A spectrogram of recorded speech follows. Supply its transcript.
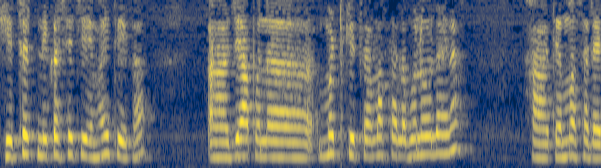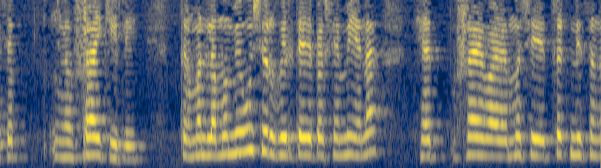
ही चटणी कशाची आहे माहिती आहे का जे आपण मटकीचा मसाला बनवलाय ना हा त्या मसाल्याच्या फ्राय केली. तर म्हणलं मग मी उशीर होईल त्याच्यापेक्षा मी आहे ना ह्या फ्रायवाळ्या मशी चटणी संग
